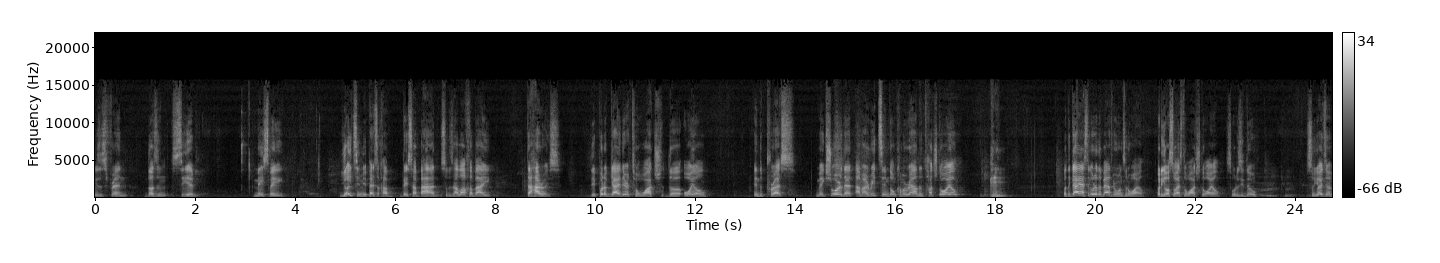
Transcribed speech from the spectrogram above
as his friend doesn't see him. So there's halacha by Taharos. They put a guy there to watch the oil in the press. Make sure that Amaritzim don't come around and touch the oil. But the guy has to go to the bathroom once in a while. But he also has to watch the oil. So what does he do? So. He goes right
